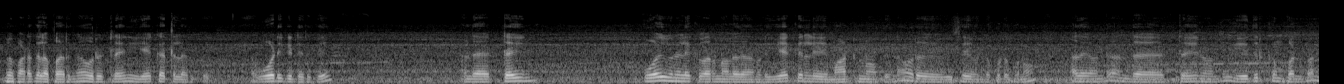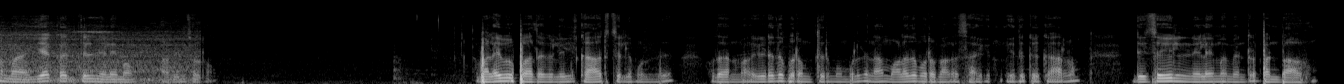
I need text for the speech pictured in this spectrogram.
இப்போ படத்தில் பாருங்கள் ஒரு ட்ரெயின் இயக்கத்தில் இருக்குது ஓடிக்கிட்டு இருக்குது அந்த ட்ரெயின் ஓய்வு நிலைக்கு வரணும் அல்லது அதனுடைய இயக்க நிலையை மாற்றணும் அப்படின்னா ஒரு விசை வந்து கொடுக்கணும். அதை வந்து அந்த ட்ரெயின் வந்து எதிர்க்கும் பண்பை நம்ம இயக்கத்தில் நிலைமம் அப்படின்னு சொல்கிறோம் வளைவு பாதைகளில் கார் செல்லும் பொழுது உதாரணமாக இடதுபுறம் திரும்பும் பொழுது நாம் வலதுபுறமாக சாகிறோம் இதுக்கு காரணம் திசையில் நிலைமம் என்ற பண்பாகும்.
